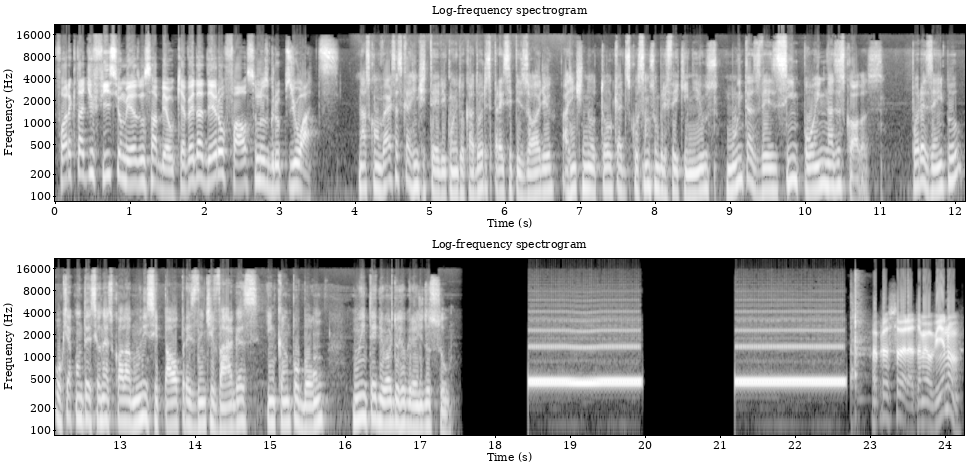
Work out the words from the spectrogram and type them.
Fora que tá difícil mesmo saber o que é verdadeiro ou falso nos grupos de Whats. Nas conversas que a gente teve com educadores para esse episódio, a gente notou que a discussão sobre fake news muitas vezes se impõe nas escolas. Por exemplo, o que aconteceu na Escola Municipal Presidente Vargas, em Campo Bom, no interior do Rio Grande do Sul. Oi, professora, tá me ouvindo?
